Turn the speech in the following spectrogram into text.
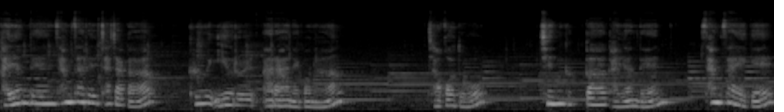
관련된 상사를 찾아가 그 이유를 알아내거나 적어도 진급과 관련된 상사에게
